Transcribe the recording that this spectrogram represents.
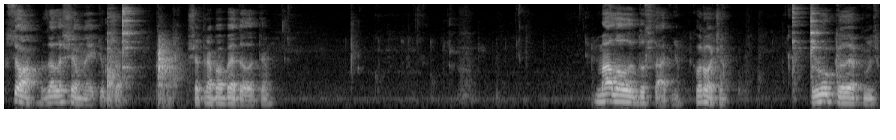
Все, залишив на YouTube Short. Ще треба видалити. Мало достатньо. Коротше, руки липнуть.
